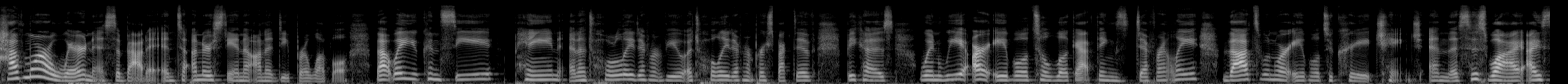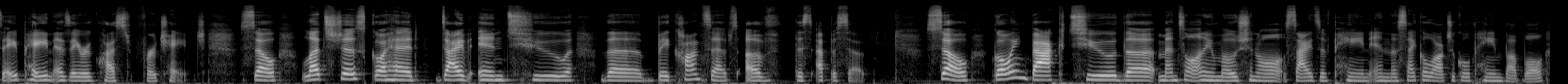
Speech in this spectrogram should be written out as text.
have more awareness about it and to understand it on a deeper level. That way you can see pain and a totally different view, a totally different perspective. Because when we are able to look at things differently, that's when we're able to create change. And this is why I say pain is a request for change. So let's just go ahead, dive into the big concepts of this episode. So, going back to the mental and emotional sides of pain in the psychological pain bubble,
